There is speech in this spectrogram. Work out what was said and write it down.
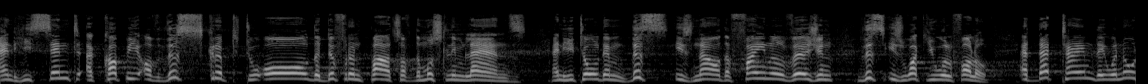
and he sent a copy of this script to all the different parts of the Muslim lands. And he told them, This is now the final version, this is what you will follow. At that time, there were no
